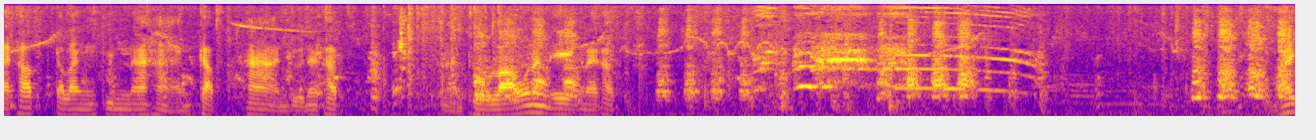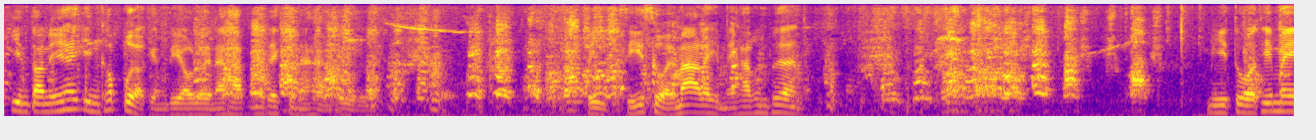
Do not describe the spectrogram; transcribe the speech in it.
นะครับกำลังกินอาหารกับห่านอยู่นะครับอาหารโทเล้านั่นเองนะครับให้กินตอนนี้ให้กินข้าวเปลือกอย่างเดียวเลยนะครับ ไม่ได้กินอาหารอื่นเลย ปีกสีสวยมากเลยเห็นไหมครับเพื่อนๆ มีตัวที่ไม่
